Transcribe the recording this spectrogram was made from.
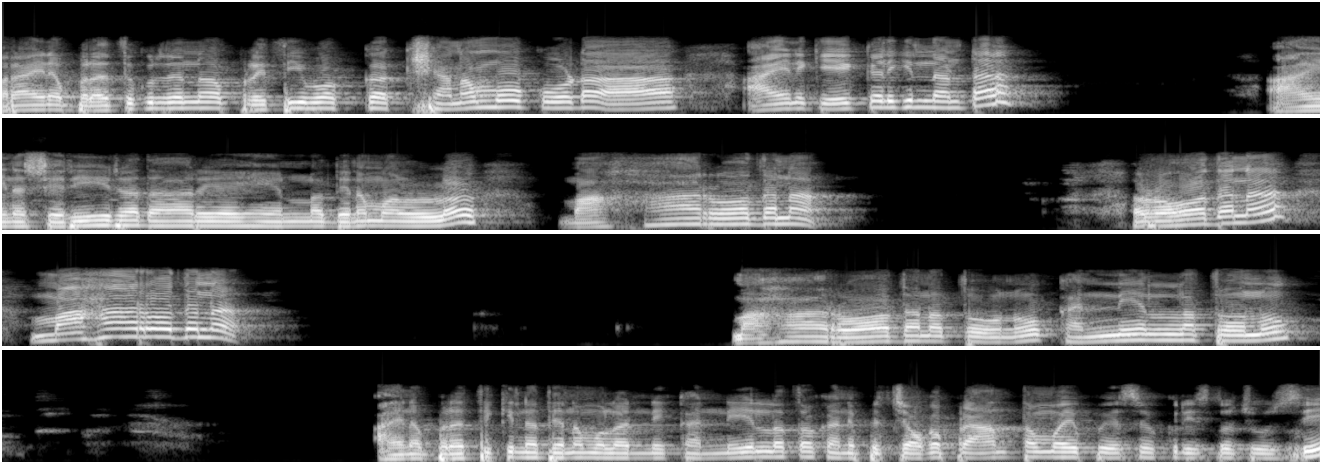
మరి ఆయన బ్రతుకుతున్న ప్రతి ఒక్క క్షణము కూడా ఆయనకి ఏ కలిగిందంట? ఆయన శరీరధారి అయిన దినములలో మహారోదన. రోదన మహారోదన. మహారోదనతోనూ కన్నీళ్ళతోనూ ఆయన బ్రతికిన దినములన్నీ కన్నీళ్ళతో కనిపించే ఒక ప్రాంతం వైపు యేసుక్రీస్తు చూసి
